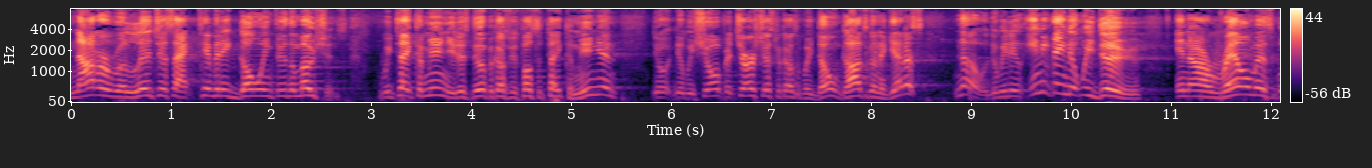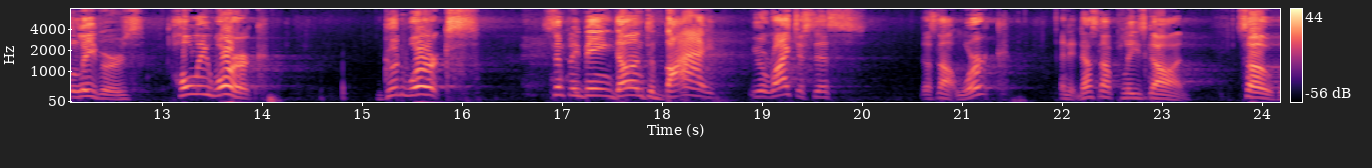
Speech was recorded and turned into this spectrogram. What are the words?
not a religious activity going through the motions. We take communion. You just do it because we're supposed to take communion. Do, do we show up at church just because if we don't, God's going to get us? No. Do we do anything that we do in our realm as believers, holy work, good works, simply being done to buy your righteousness does not work and it does not please God. So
